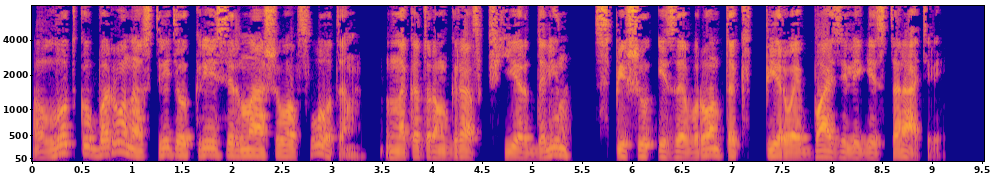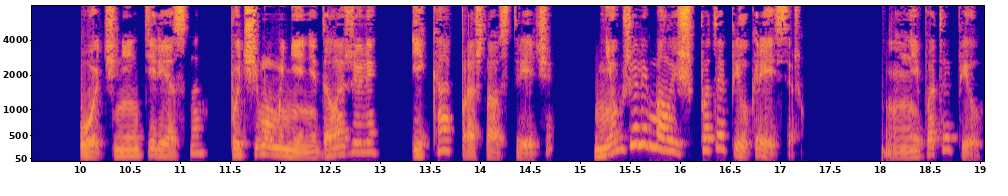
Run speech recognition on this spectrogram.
Лодку барона встретил крейсер нашего флота, на котором граф Фьерделин спешил из Эвронта к первой базе Лиги Старателей. Очень интересно, почему мне не доложили и как прошла встреча? Неужели малыш потопил крейсер? Не потопил,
